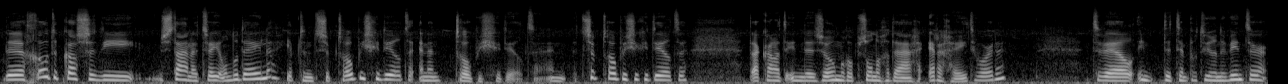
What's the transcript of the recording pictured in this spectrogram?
De grote kassen die bestaan uit twee onderdelen. Je hebt een subtropisch gedeelte en een tropisch gedeelte. En het subtropische gedeelte, daar kan het in de zomer op zonnige dagen erg heet worden. Terwijl de temperatuur in de winter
